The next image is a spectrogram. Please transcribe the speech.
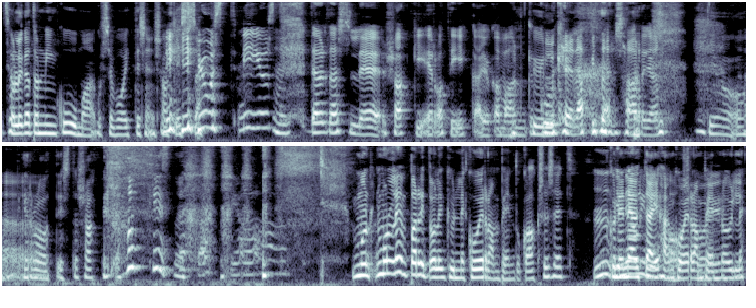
se oli kato niin kuumaa, kun se voitti sen shakissa. Niin just, niin just. Mm. Tämä on taas shakki-erotiikkaa, joka vaan Kyllä. kulkee läpi tämän sarjan. Joo, uh, eroottista shakkia. Eroottista shakkia. mun, mun lemparit oli kyllä ne koiranpentu kaksoset, mm, kun ne, ne näyttää ihan niin koiranpennuille.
